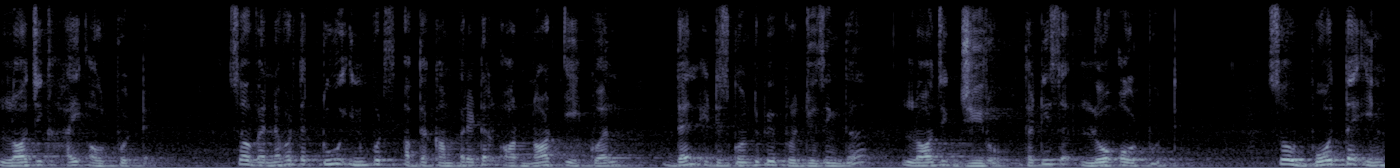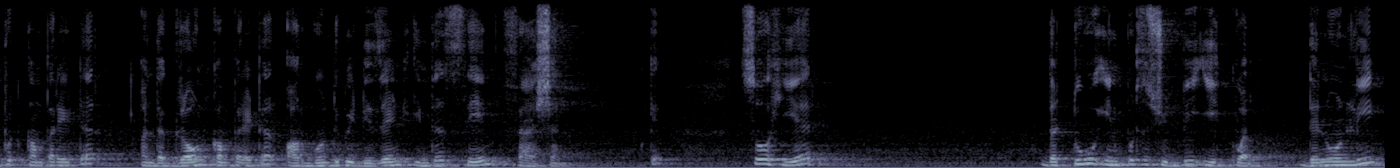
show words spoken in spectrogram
logic high output so whenever the two inputs of the comparator are not equal then it is going to be producing the logic 0 that is a low output. So both the input comparator and the ground comparator are going to be designed in the same fashion. Okay. So here the two inputs should be equal. Then only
